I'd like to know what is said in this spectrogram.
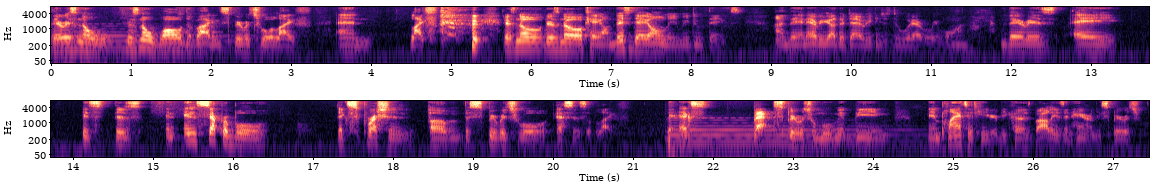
there is no there's no wall dividing spiritual life and life. there's no there's no okay on this day only we do things, and then every other day we can just do whatever we want. There is a it's there's an inseparable expression of the spiritual essence of life. The expat spiritual movement being implanted here because Bali is inherently spiritual.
